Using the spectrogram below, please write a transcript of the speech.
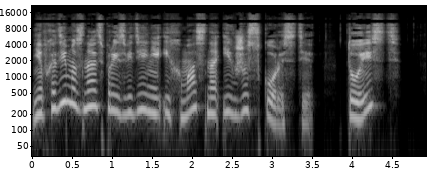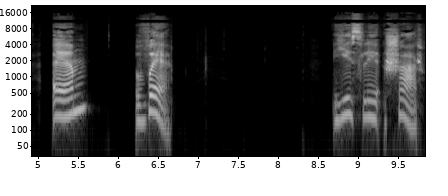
необходимо знать произведение их масс на их же скорости, то есть м, в. Если шар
